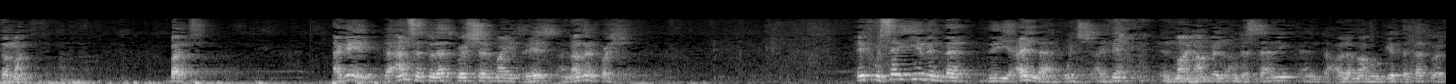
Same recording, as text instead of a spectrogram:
the month. But again, the answer to that question might raise another question. If we say even that the illah, which I think in my humble understanding, and the ulama who give the fatwa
